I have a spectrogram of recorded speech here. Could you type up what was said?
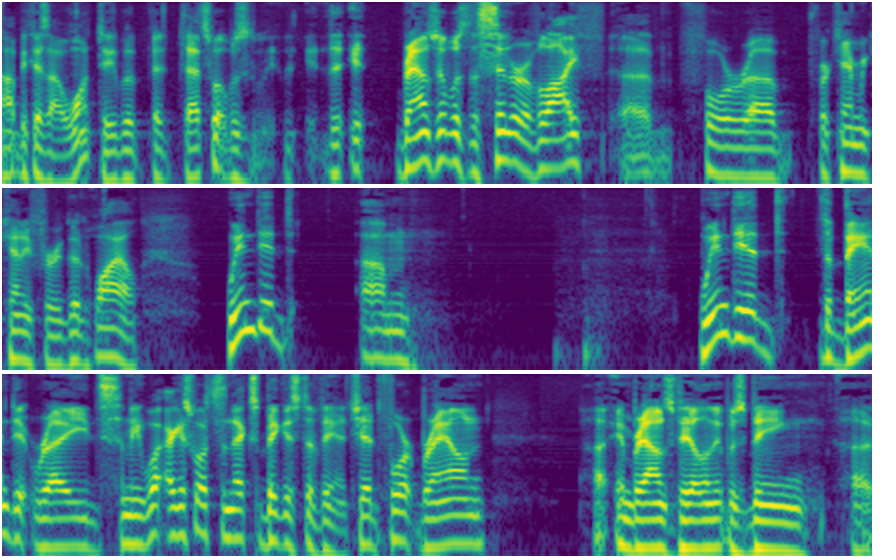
not because I want to, but but that's what was the, it, Brownsville was the center of life uh, for uh, for Cameron County for a good while. When did um, when did the bandit raids? I mean, what, I guess what's the next biggest event? You had Fort Brown uh, in Brownsville, and it was being uh,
